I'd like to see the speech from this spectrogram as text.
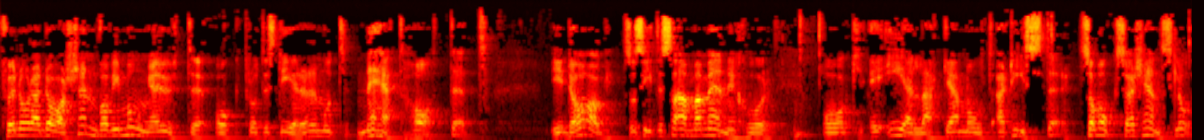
För några dagar sedan var vi många ute och protesterade mot näthatet. Idag så sitter samma människor och är elaka mot artister som också har känslor.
